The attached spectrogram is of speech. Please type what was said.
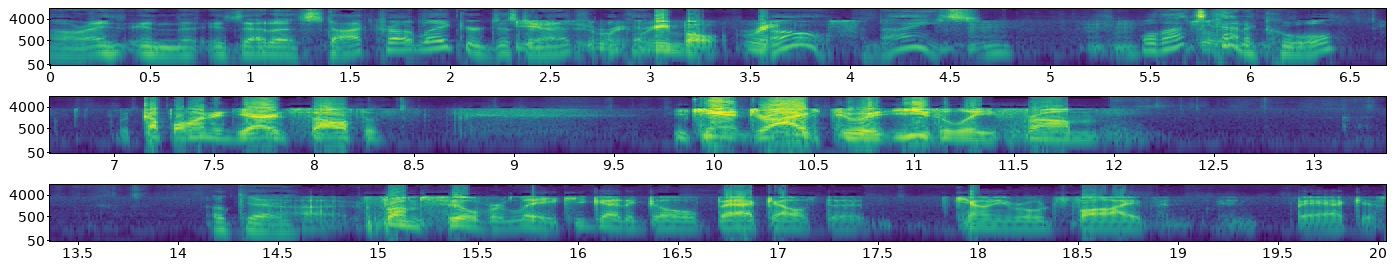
All right. And is that a stock trout lake or just a Yeah, it's natural? a okay. rainbow Oh, rainbows. nice. Mm-hmm. Well, that's So- kind of cool. a couple hundred yards south of. You can't drive to it easily from Okay. uh, from Silver Lake. You got to go back out to County Road Five and, and Backus,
